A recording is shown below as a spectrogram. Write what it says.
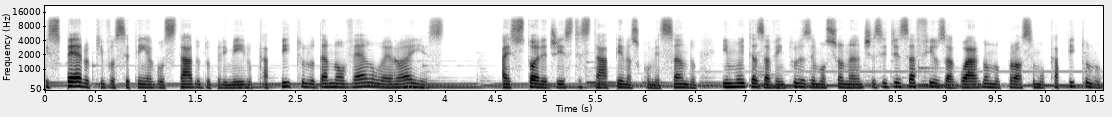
Espero que você tenha gostado do primeiro capítulo da novela O Heróis. A história de este está apenas começando e muitas aventuras emocionantes e desafios aguardam no próximo capítulo.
